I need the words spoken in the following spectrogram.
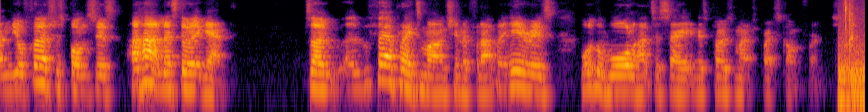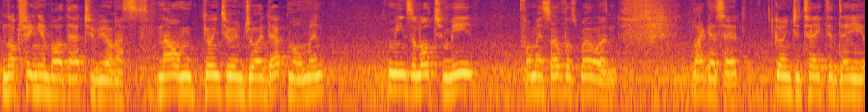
and your first response is, haha, let's do it again. So uh, fair play to Martin Schindler for that. But here is what the Wall had to say in his post-match press conference. Not thinking about that, to be honest. Now I'm going to enjoy that moment. It means a lot to me, for myself as well. And like I said, going to take the day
